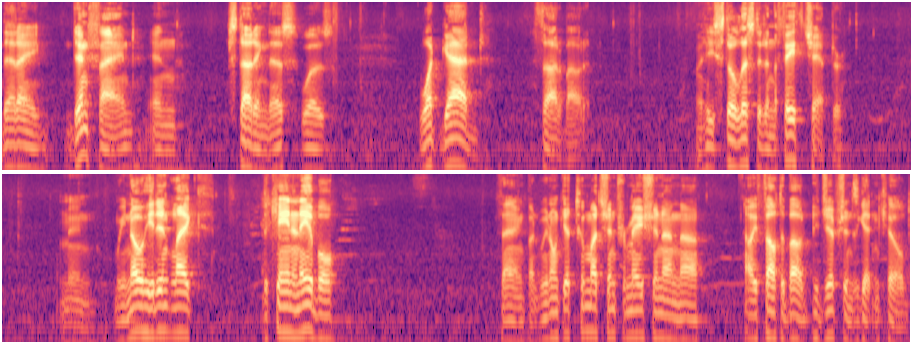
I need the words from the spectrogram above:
that I didn't find in studying this was what God thought about it. He's still listed in the faith chapter. I mean, we know he didn't like the Cain and Abel thing, but we don't get too much information on uh, how he felt about Egyptians getting killed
